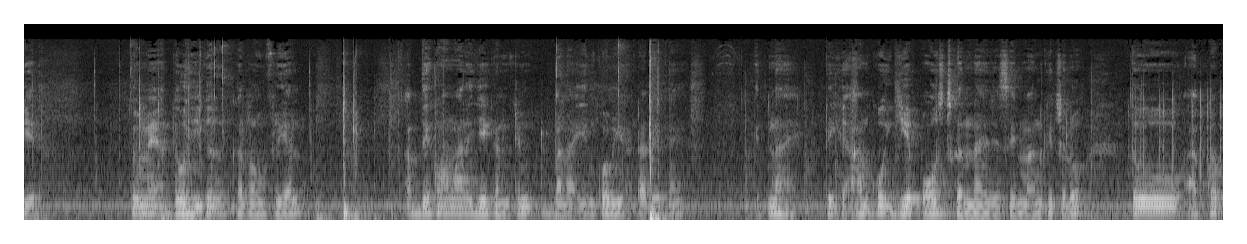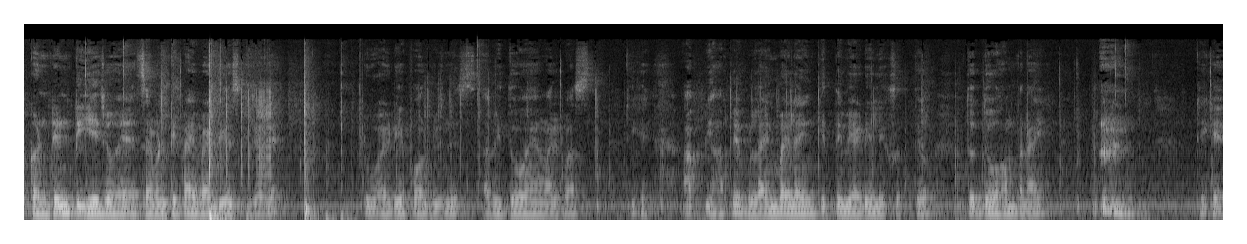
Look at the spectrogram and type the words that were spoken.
ये था। तो मैं दो ही कर, कर रहा हूँ फ़िलहाल अब देखो हमारे ये कंटेंट बना इनको भी हटा देते हैं। इतना है। ठीक है? हमको ये पोस्ट करना है जैसे मान के चलो तो आपका कंटेंट ये जो है सेवेंटी फाइव आइडियाज़ की जगह टू आइडिया फॉर बिज़नेस अभी दो हैं हमारे पास, ठीक है? आप यहाँ पे लाइन बाय लाइन कितने भी आइडिया लिख सकते हो तो दो हम बनाए। ठीक है?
